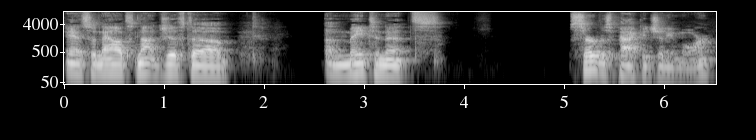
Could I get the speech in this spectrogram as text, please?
And so now it's not just a, a maintenance service package anymore.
